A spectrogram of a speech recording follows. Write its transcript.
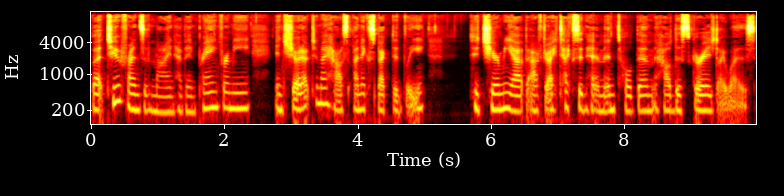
But two friends of mine have been praying for me and showed up to my house unexpectedly to cheer me up after I texted him and told them how discouraged I was.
